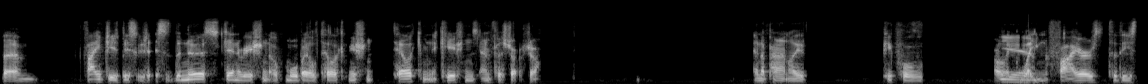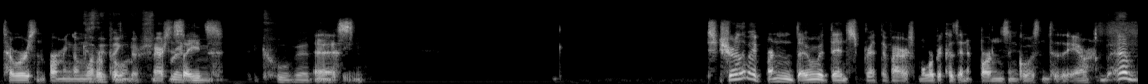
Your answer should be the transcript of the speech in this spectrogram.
But um, 5G is basically this is the newest generation of mobile telecommunication telecommunications infrastructure, and apparently, people are like Yeah. lighting fires to these towers in Birmingham, Liverpool, think and they're Merseyside. COVID. Yes. 19. Surely, by burning them down would then spread the virus more because then it burns and goes into the air. Um,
